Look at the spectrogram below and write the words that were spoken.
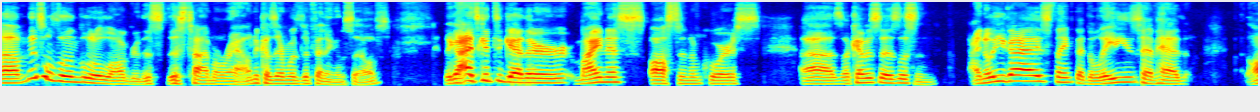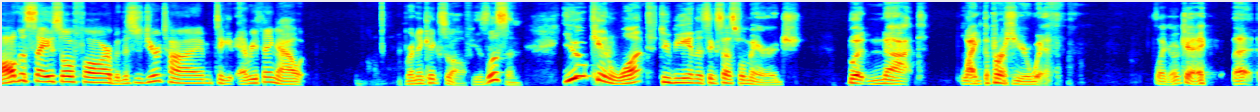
Um, this one's a little longer this this time around because everyone's defending themselves. The guys get together, minus Austin, of course. Uh, so Kevin says, "Listen, I know you guys think that the ladies have had all the say so far, but this is your time to get everything out." Brennan kicks it off. He says, "Listen, you can want to be in a successful marriage, but not like the person you're with." It's like, okay, that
